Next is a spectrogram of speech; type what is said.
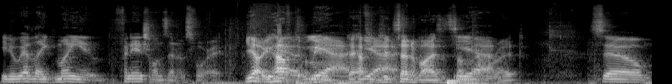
you know, we had like money, financial incentives for it. Yeah, you have to. I mean, yeah, they have yeah. to incentivize it somehow, Yeah. right? So,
